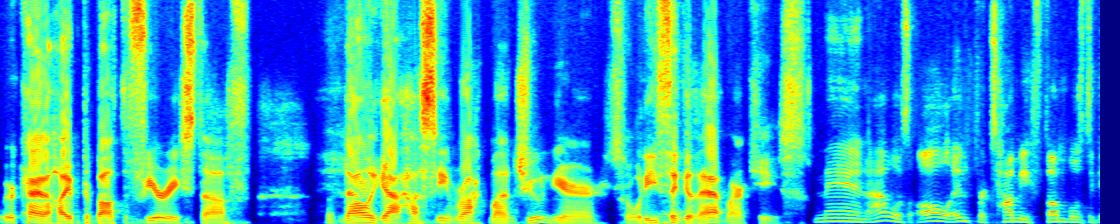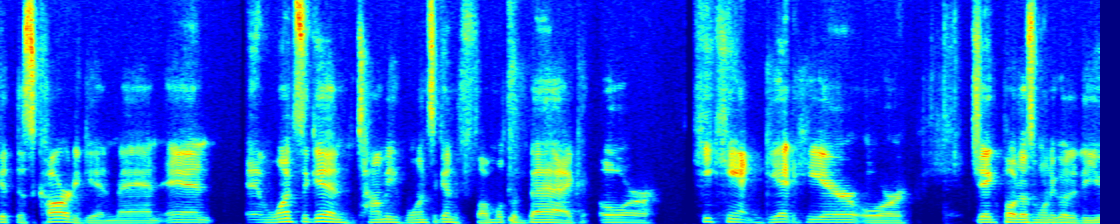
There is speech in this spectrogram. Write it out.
We were kind of hyped about the Fury stuff, but now we got Hasim Rahman Jr. So what do you think of that, Marquis? man, I was all in for Tommy fumbles to get this card again, man. And and once again, Tommy once again fumbled the bag, or he can't get here, or Jake Paul doesn't want to go to the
